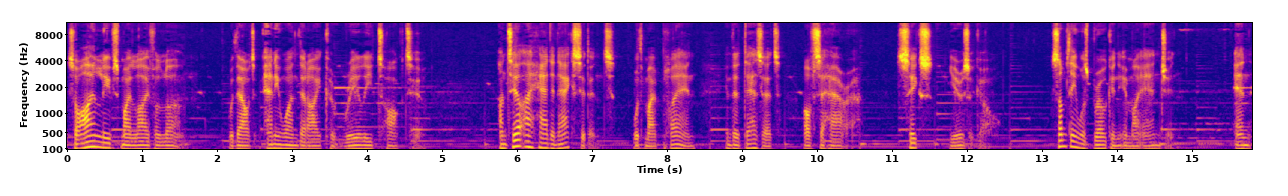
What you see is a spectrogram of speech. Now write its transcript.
So I lived my life alone, without anyone that I could really talk to, until I had an accident with my plane in the desert of Sahara six years ago. Something was broken in my engine, and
